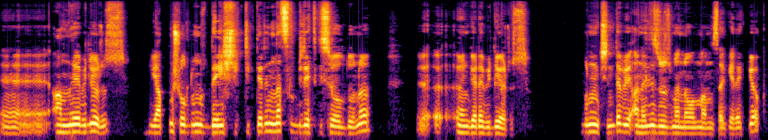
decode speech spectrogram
e, anlayabiliyoruz. Yapmış olduğumuz değişikliklerin nasıl bir etkisi olduğunu e, öngörebiliyoruz. Bunun için de bir analiz uzmanı olmamıza gerek yok.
